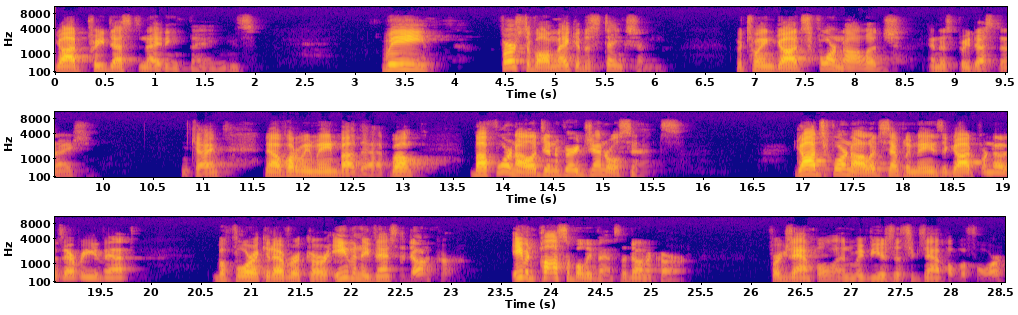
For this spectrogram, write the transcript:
God predestinating things, we first of all make a distinction between God's foreknowledge and his predestination. Okay? Now, what do we mean by that? Well, by foreknowledge in a very general sense. God's foreknowledge simply means that God foreknows every event before it could ever occur, even events that don't occur, even possible events that don't occur. For example, and we've used this example before,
